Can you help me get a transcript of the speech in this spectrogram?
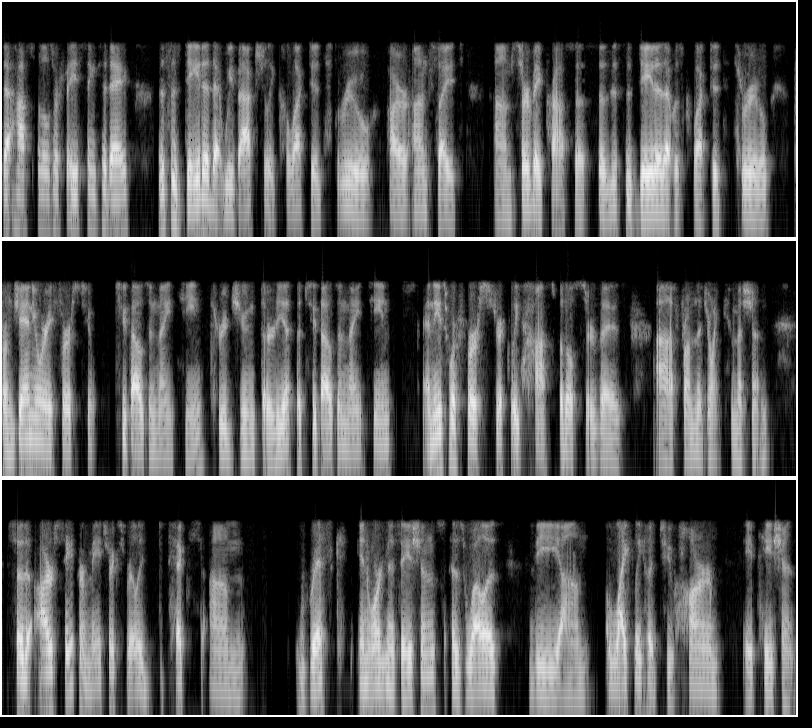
that hospitals are facing today. This is data that we've actually collected through our on-site um, survey process. So this is data that was collected through from January 1st to 2019 through June 30th of 2019. And these were for strictly hospital surveys uh, from the Joint Commission. So the, our SAFER matrix really depicts um, risk in organizations as well as the um, likelihood to harm a patient.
